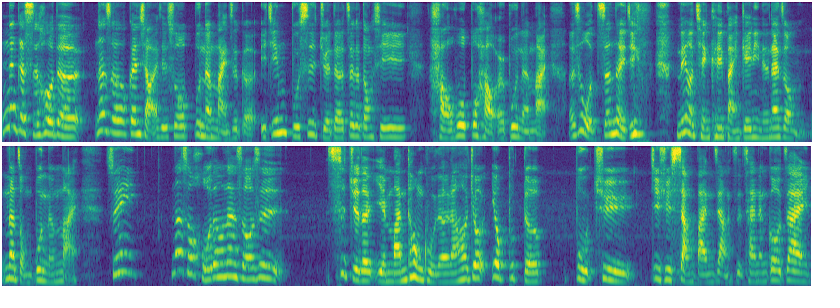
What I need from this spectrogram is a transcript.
那个时候的那时候跟小孩子说不能买这个，已经不是觉得这个东西好或不好而不能买，而是我真的已经没有钱可以买给你的那种那种不能买。所以那时候活动那时候是。是觉得也蛮痛苦的，然后就又不得不去继续上班，这样子才能够再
